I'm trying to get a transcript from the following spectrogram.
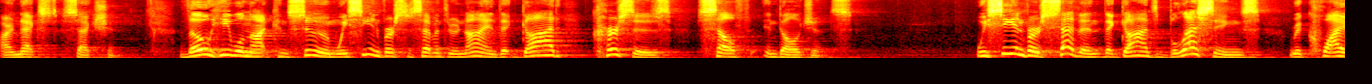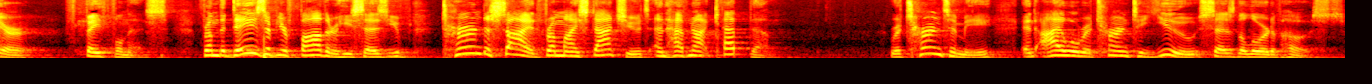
our next section. Though he will not consume, we see in verses 7 through 9 that God curses self indulgence. We see in verse 7 that God's blessings require faithfulness. From the days of your father, he says, you've turned aside from my statutes and have not kept them. Return to me, and I will return to you, says the Lord of hosts.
